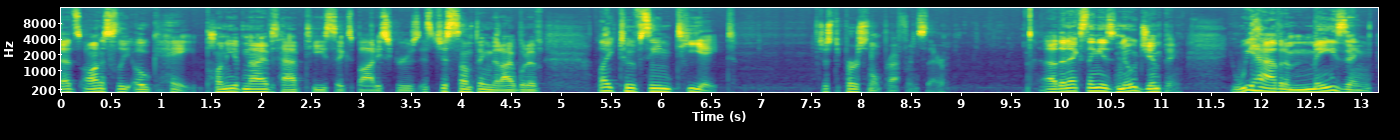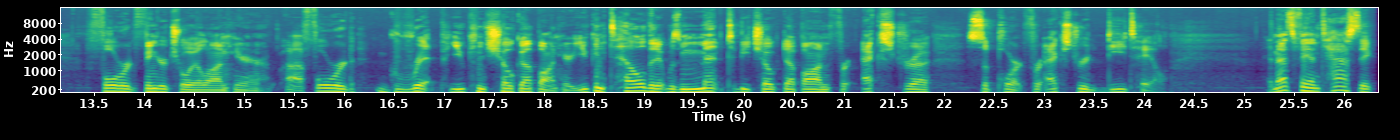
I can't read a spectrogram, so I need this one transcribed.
that's honestly okay. Plenty of knives have T6 body screws. It's just something that I would have liked to have seen T8. Just a personal preference there. Uh, the next thing is no jimping. We have an amazing forward finger choil on here, uh, forward grip. You can choke up on here. You can tell that it was meant to be choked up on for extra support, for extra detail. And that's fantastic.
